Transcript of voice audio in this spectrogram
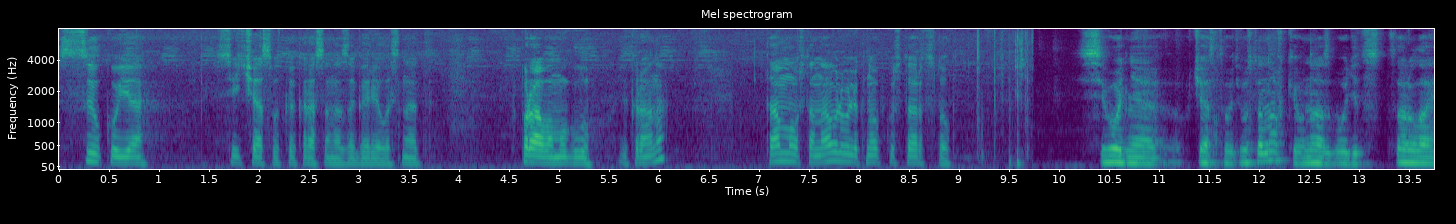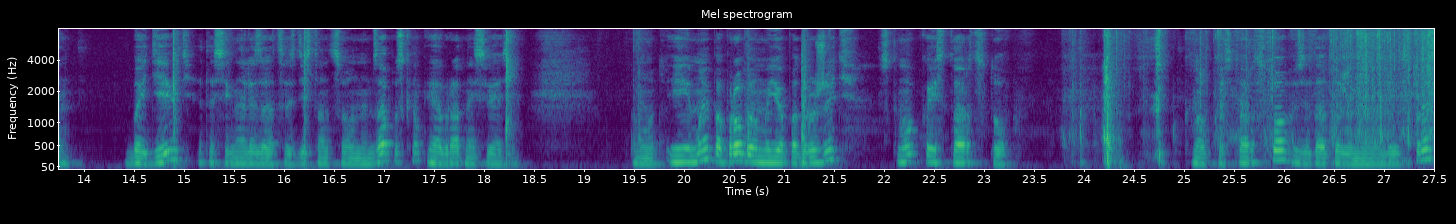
Ссылку я сейчас, вот как раз она загорелась над в правом углу экрана. Там мы устанавливали кнопку старт-стоп. Сегодня участвовать в установке у нас будет Starline B9. Это сигнализация с дистанционным запуском и обратной связью. Вот. И мы попробуем ее подружить с кнопкой старт-стоп. Кнопка старт-стоп взята тоже на AliExpress.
